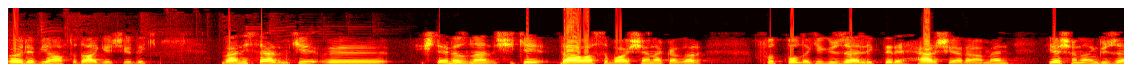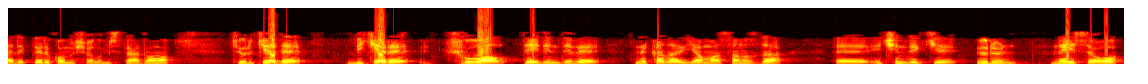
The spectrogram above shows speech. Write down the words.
Öyle bir hafta daha geçirdik. Ben isterdim ki e, işte en azından şike davası başlayana kadar futboldaki güzellikleri her şeye rağmen yaşanan güzellikleri konuşalım isterdim ama Türkiye'de bir kere çuval delindi ve ne kadar yamasanız da e, içindeki ürün neyse o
